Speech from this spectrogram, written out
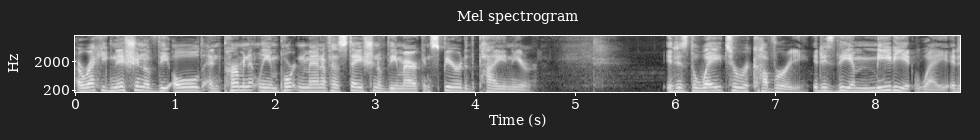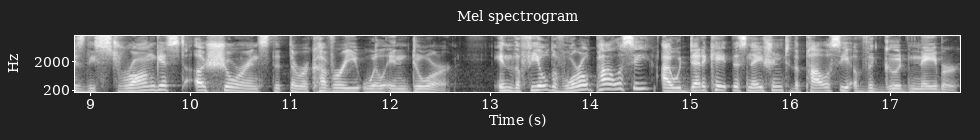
a recognition of the old and permanently important manifestation of the American spirit of the pioneer. It is the way to recovery. It is the immediate way. It is the strongest assurance that the recovery will endure. In the field of world policy, I would dedicate this nation to the policy of the good neighbor,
